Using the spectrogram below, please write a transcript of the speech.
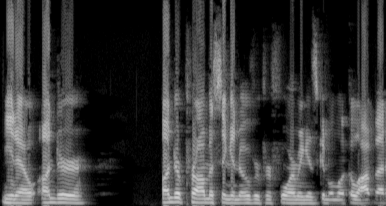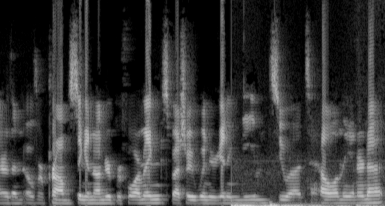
you know, under under promising and overperforming is going to look a lot better than over promising and underperforming, especially when you're getting memed to uh, to hell on the internet.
